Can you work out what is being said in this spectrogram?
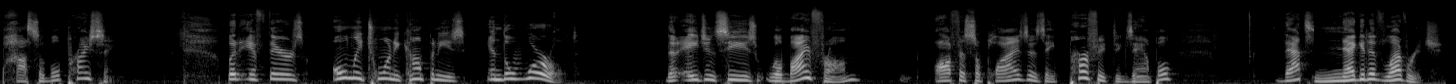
possible pricing. But if there's only 20 companies in the world that agencies will buy from, office supplies is a perfect example, that's negative leverage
